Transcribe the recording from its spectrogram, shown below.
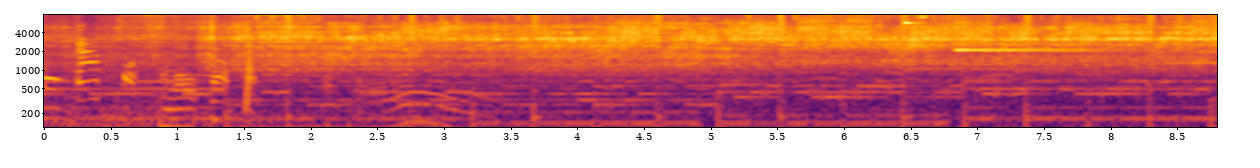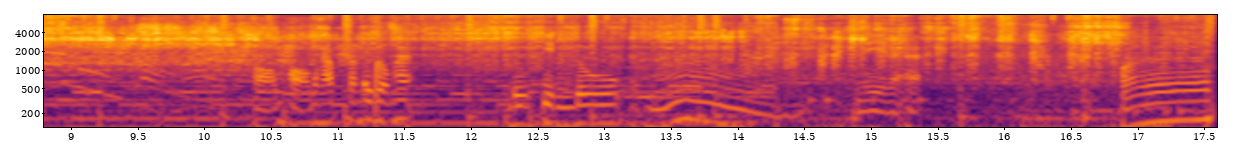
โมก้าปดโมกาปักานผู้ชมฮะ ดูกลิ่นดูอืมนี่นะฮะปึ๊บ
